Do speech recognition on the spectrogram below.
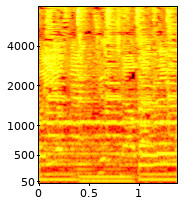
Boyong Nganjuk Jawa Timur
